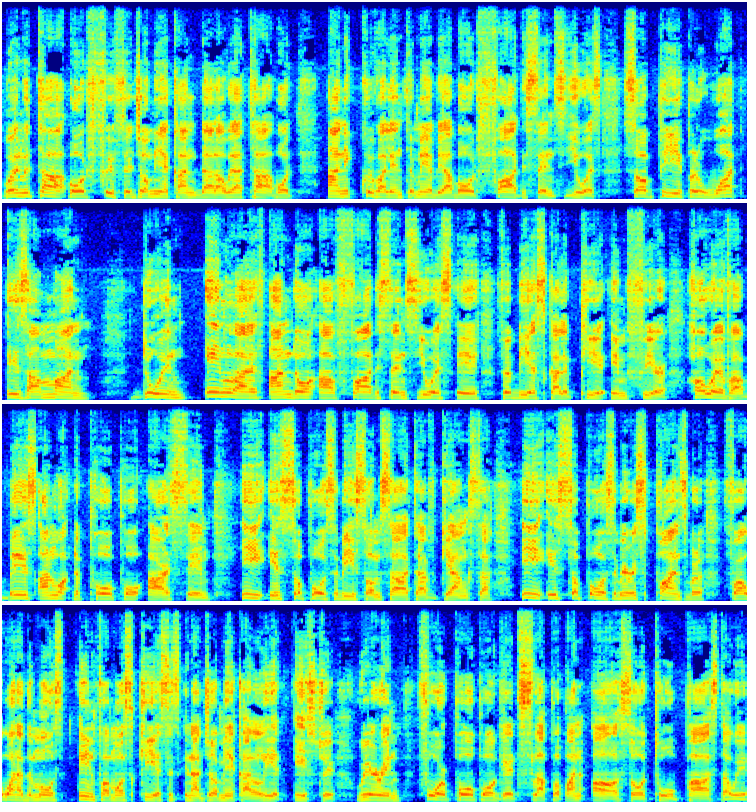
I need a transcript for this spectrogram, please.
when we talk about 50 Jamaican dollar, we are talking about an equivalent to maybe about 40 cents US. So, people, what is a man doing in life and don't have 40 cents USA for basically pay him fear. However, based on what the Popo are saying, he is supposed to be some sort of gangster. He is supposed to be responsible for one of the most infamous cases in a Jamaica late history, wherein four Popo get slapped up and also two passed away.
